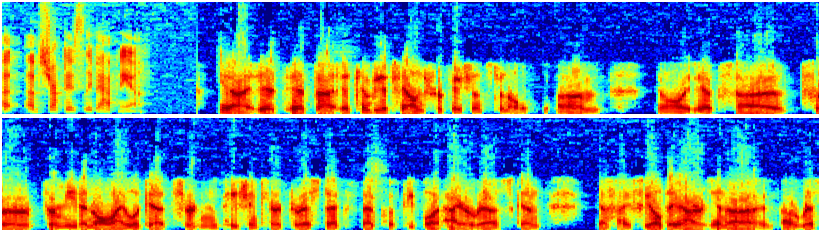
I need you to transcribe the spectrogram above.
uh, obstructive sleep apnea yeah it it uh, it can be a challenge for patients to know um, you know it's uh, for for me to know i look at certain patient characteristics that put people at higher risk and if i feel they are in a, a risk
